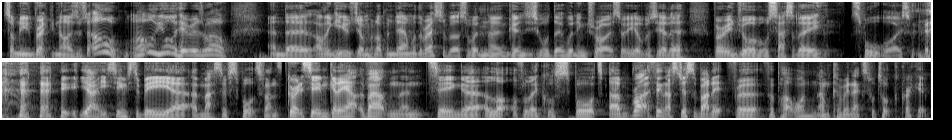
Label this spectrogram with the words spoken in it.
somebody recognised him and said, Oh, oh, you're here as well. And uh, I think he was jumping up and down with the rest of us when uh, Guernsey scored their winning try. So he obviously had a very enjoyable Saturday sport wise. yeah, he seems to be uh, a massive sports fan. Great to see him getting out about and, and seeing uh, a lot of local sport. Um, right, I think that's just about it for, for part one. I'm coming next. We'll talk cricket.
